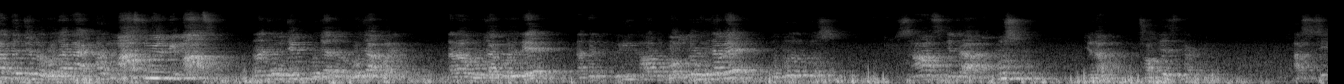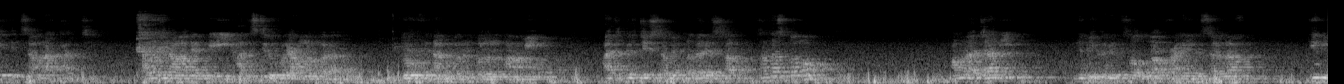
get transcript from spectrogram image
তাদের জন্য রোজাটা একবার মাস উইল বি মাস তারা যে উচিত রোজা রোজা করে। তারা রোজা করলে তাদের বিড়ি খাওয়া বন্ধ হয়ে যাবে। উপরন্ত শ্বাস যেটা, পুষ্প, যেটা সতেজ থাকবে। আর সেই জিনিস আমরা খাচ্ছি। আমাদেরকে এই হাদিসটির উপরে আমল করা তৌফিক দান করেন, বলুন আমি আজকে হচ্ছে সবে তাদের সাতাশতম, আমরা জানি নবী করিম সাল্লাল্লাহু আলাইহি ওয়াসাল্লাম তিনি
